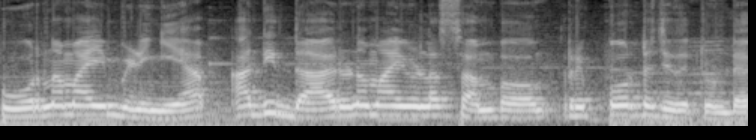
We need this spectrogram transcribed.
പൂർണമായും വിഴുങ്ങിയ അതിദാരുണമായുള്ള സംഭവം റിപ്പോർട്ട് ചെയ്തിട്ടുണ്ട്.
